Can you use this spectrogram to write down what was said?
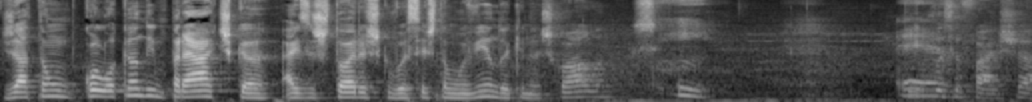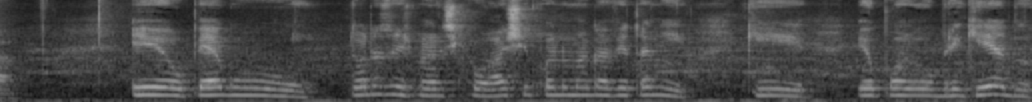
já estão colocando em prática as histórias que vocês estão ouvindo aqui na escola? Sim. O que, é... que você faz, Chá? Eu pego todas as moedas que eu acho e ponho numa gaveta minha. Que eu ponho o brinquedo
